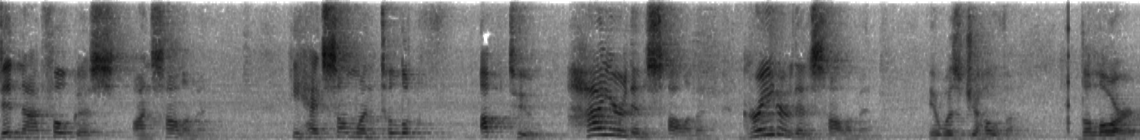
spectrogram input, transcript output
did not focus on Solomon. He had someone to look up to, higher than Solomon, greater than Solomon. It was Jehovah, the Lord.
